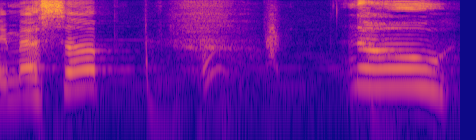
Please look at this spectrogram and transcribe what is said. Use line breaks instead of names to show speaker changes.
They mess up? No!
